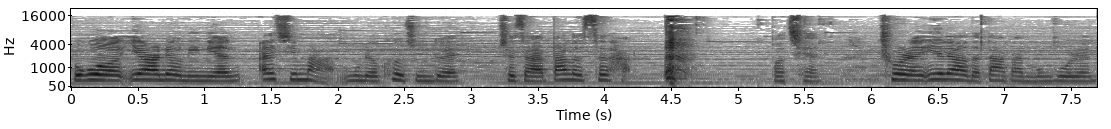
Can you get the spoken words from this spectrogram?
不过，一二六零年，埃及马穆留克军队却在巴勒斯坦，抱歉，出人意料的大败蒙古人。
